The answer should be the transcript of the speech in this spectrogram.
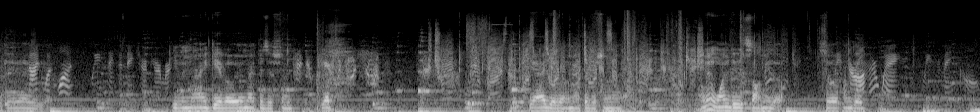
okay, there we go. 911, please state the nature of your emergency. Even though I gave away my position. Yep. Control, be advised that a possible Yeah, I gave away my position now. reported near your location. Only one dude saw me though, so I'm good. on their way. Please remain calm.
